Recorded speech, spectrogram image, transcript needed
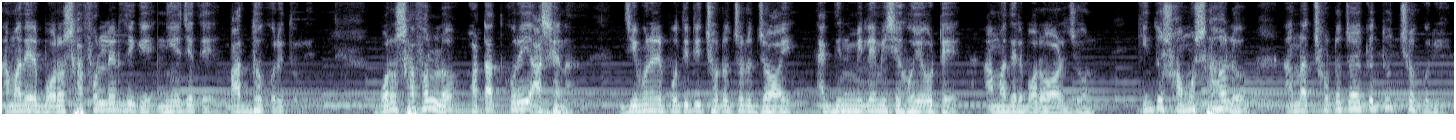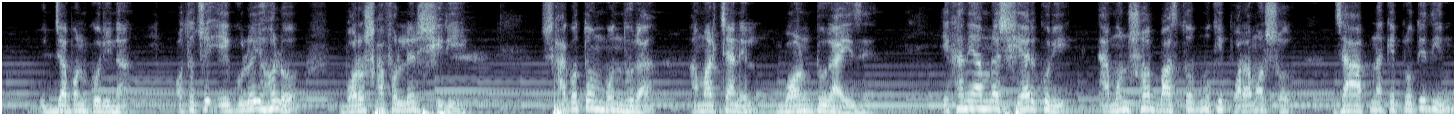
আমাদের বড় সাফল্যের দিকে নিয়ে যেতে বাধ্য করে তোলে। বড় সাফল্য হঠাৎ করেই আসে না। জীবনের প্রতিটি ছোট ছোট জয় একদিন মিলেমিশে হয়ে ওঠে আমাদের বড় অর্জন। কিন্তু সমস্যা হলো আমরা ছোট জয়কে তুচ্ছ করি, উদযাপন করি না। অথচ এগুলোই হলো বড় সাফল্যের সিঁড়ি। স্বাগতম বন্ধুরা আমার চ্যানেল বর্ন টু রাইজে এখানে আমরা শেয়ার করি এমন সব বাস্তবমুখী পরামর্শ যা আপনাকে প্রতিদিন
